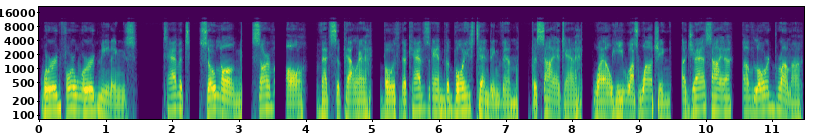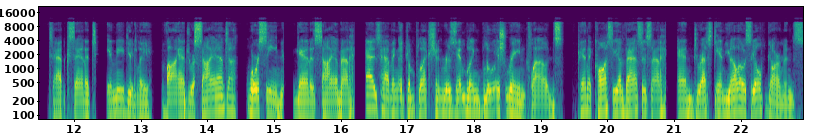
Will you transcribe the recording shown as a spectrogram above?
Word for word meanings. Tavat, so long, Sarv, all, Vatsapala, both the calves and the boys tending them, Pasayata, while he was watching, Ajasaya, of Lord Brahma, Tabksanat, immediately, Vyadrasayanta, were seen, Ganasayama, as having a complexion resembling bluish rain clouds, Pinakasya Vasasa, uh, and dressed in yellow silk garments.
